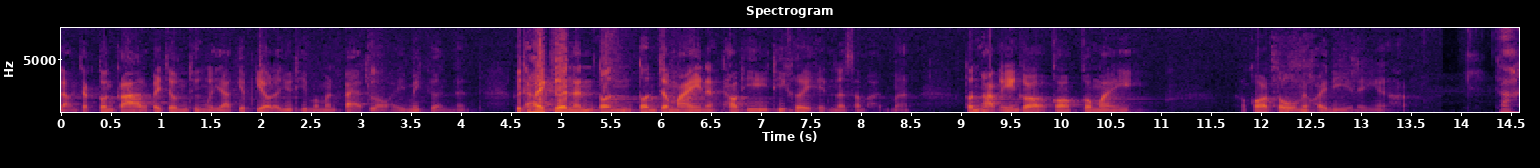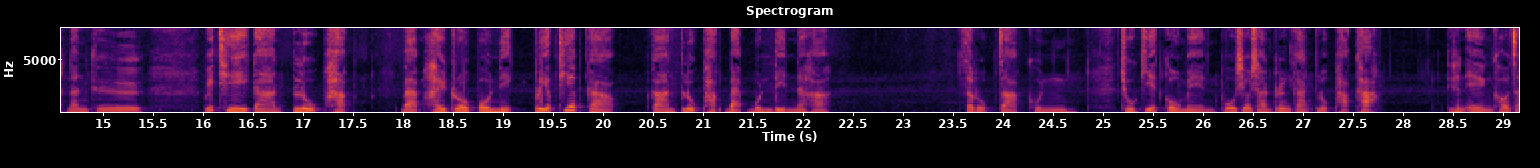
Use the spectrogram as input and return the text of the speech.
หลังจากต้นกล้าไปจนถึงระยะเก็บเกี่ยวแล้วอยู่ที่ประมาณ 800 ไม่เกินนั้น คือถ้าให้เกินนั้นต้นต้นจะไหม้นะเท่าที่ที่เคยเห็นและสัมผัสมา ต้นผักเองก็ก็ก็ไหม้แล้วก็โตไม่ค่อยดีอะไรเงี้ยครับค่ะ นั่นคือวิธีการปลูกผักแบบไฮโดรโปนิก เปรียบเทียบกับการปลูกผักแบบบนดินนะคะ สรุปจากคุณชูเกียรติโกเมน ผู้เชี่ยวชาญเรื่องการปลูกผักค่ะ ดิฉันเองเข้าใจ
